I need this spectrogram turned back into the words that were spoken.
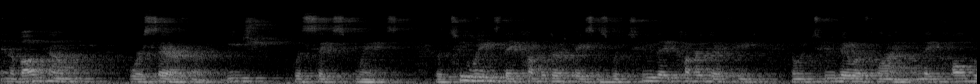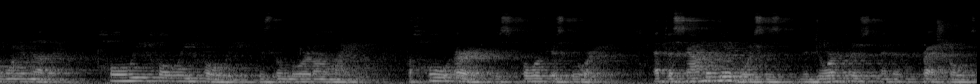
And above him were seraphim, each with six wings. With two wings they covered their faces, with two they covered their feet, and with two they were flying, and they called to one another, Holy, holy, holy is the Lord Almighty. The whole earth is full of his glory. At the sound of their voices, the doorposts and the thresholds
